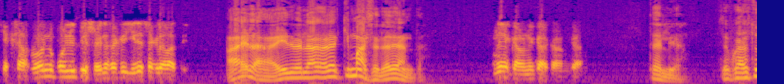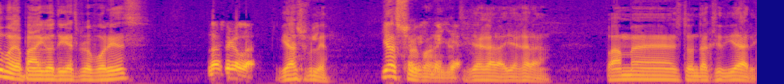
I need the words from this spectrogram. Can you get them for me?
Και ξαπλώνει πολύ πίσω, είναι σαν και γυρίσει σαν κρεβάτι. Α, έλα, είναι, δηλαδή, κοιμάσαι δηλαδή άνετα. Ναι, κανονικά, κανονικά. Τέλεια. Σε ευχαριστούμε, Παναγιώτη, για τις πληροφορίες. Να είστε καλά. Γεια σου, φιλέ. Γεια σου, Καλή Παναγιώτη. συνέχεια. Για χαρά, για χαρά. Πάμε στον ταξιδιάρη.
